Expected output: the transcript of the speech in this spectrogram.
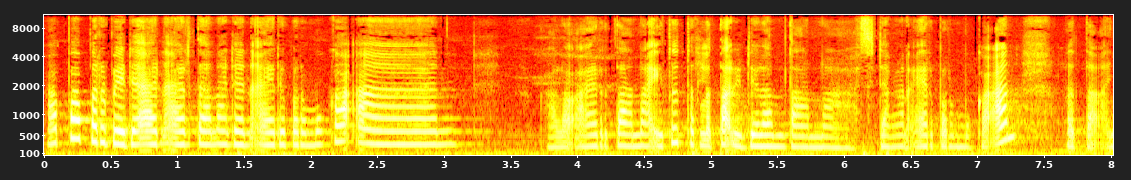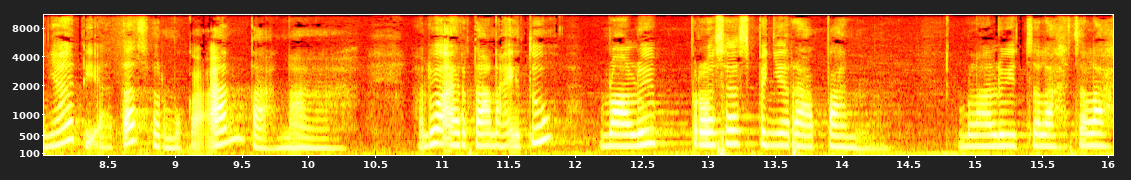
apa perbedaan air tanah dan air permukaan? Kalau air tanah itu terletak di dalam tanah, sedangkan air permukaan letaknya di atas permukaan tanah. Lalu air tanah itu melalui proses penyerapan melalui celah-celah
